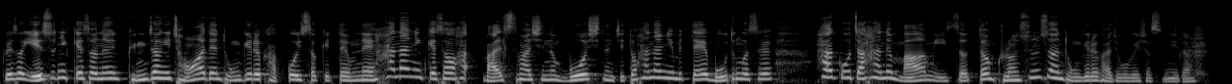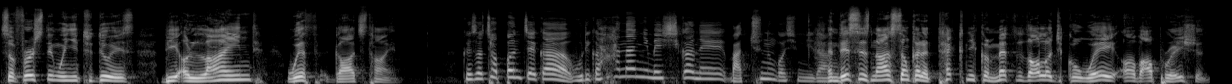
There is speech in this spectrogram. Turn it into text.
그래서 예수님께서는 굉장히 정화된 동기를 갖고 있었기 때문에 하나님께서 하, 말씀하시는 무엇이든지 또 하나님의 때에 모든 것을 하고자 하는 마음이 있었던 그런 순수한 동기를 가지고 계셨습니다. So, first thing we need to do is be aligned with God's time. 그래서 첫 번째가 우리가 하나님의 시간에 맞추는 것입니다. And this is not some kind of technical, methodological way of operation.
